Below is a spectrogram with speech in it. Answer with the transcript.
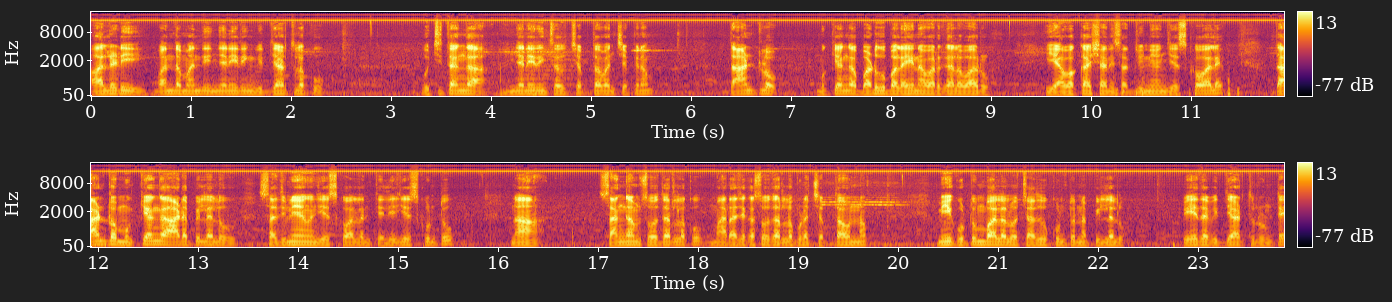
ఆల్రెడీ వంద మంది ఇంజనీరింగ్ విద్యార్థులకు ఉచితంగా ఇంజనీరింగ్ చదువు చెప్తామని చెప్పినాం. దాంట్లో ముఖ్యంగా బడుగు బలహీన వర్గాల వారు ఈ అవకాశాన్ని సద్వినియోగం చేసుకోవాలి. దాంట్లో ముఖ్యంగా ఆడపిల్లలు సద్వినియోగం చేసుకోవాలని తెలియజేసుకుంటూ నా సంఘం సోదరులకు మా రజక సోదరులకు కూడా చెప్తా ఉన్నాం. మీ కుటుంబాలలో చదువుకుంటున్న పిల్లలు పేద విద్యార్థులు ఉంటే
